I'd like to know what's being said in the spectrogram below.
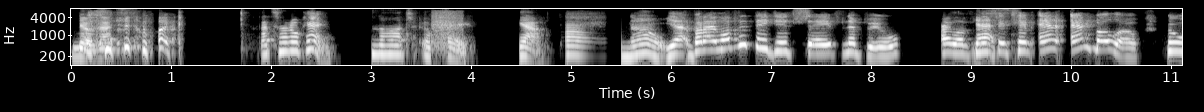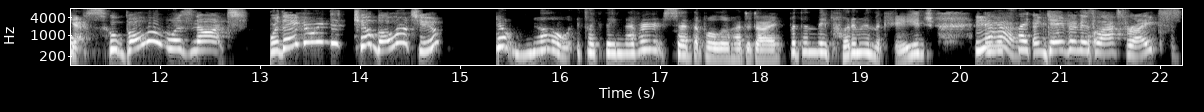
No, that's like, that's not okay. Not okay. Yeah. uh, no. Yeah. But I love that they did save Naboo. I love that Yes. saved him and, and Bollo, who, Yes. who Bollo was not. Were they going to kill Bollo too? I don't know. It's like they never said that Bollo had to die, but then they put him in the cage. And Yeah. like- and gave him his last rites.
